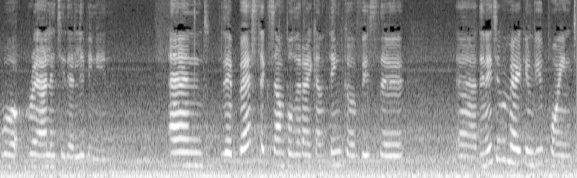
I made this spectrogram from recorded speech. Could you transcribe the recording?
what reality they're living in. And the best example that I can think of is the uh, the Native American viewpoint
